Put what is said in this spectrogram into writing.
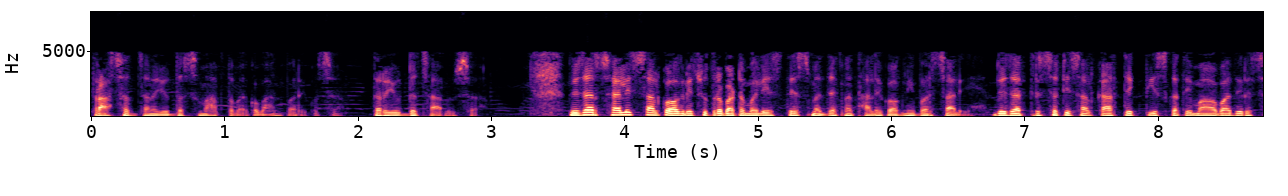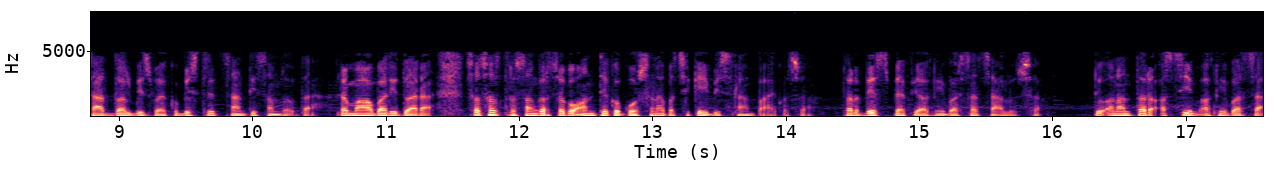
त्रासद जनयुद्ध समाप्त भएको भान परेको छ। तर युद्ध चालु छ। दुई हजार छयालिस सालको अग्निसूत्रबाट मैले यस देशमा देख्न थालेको अग्निवर्षाले दुई हजार त्रिसठी साल कार्तिक तीस गते माओवादी र सात दलबीच भएको विस्तृत शान्ति सम्झौता र माओवादीद्वारा सशस्त्र सङ्घर्षको अन्त्यको घोषणापछि केही विश्राम पाएको छ। तर देशव्यापी अग्निवर्षा चालु छ। त्यो अनन्तर असीम अग्निवर्षा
